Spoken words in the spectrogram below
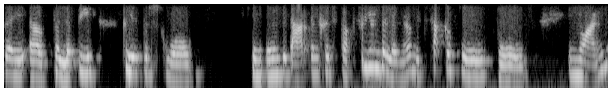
by uh, Philippi Kleuterskool en ons het daar ingestap vreemdelinge met sakke vol bols en man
